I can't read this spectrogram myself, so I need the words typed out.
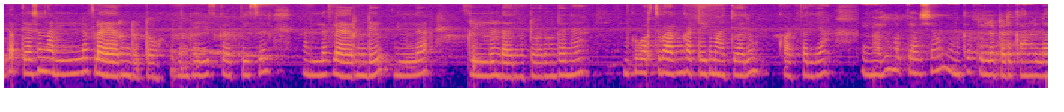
ഇത് അത്യാവശ്യം നല്ല ഫ്ലെയർ ഉണ്ട് കേട്ടോ. ഇതിന്റെ ഈ സ്കേർട്ട് പീസ് നല്ല ഫ്ലെയർ ഉണ്ട്. നല്ല ഫ്രില്ല് ഉണ്ടായിരുന്നു കേട്ടോ. അതുകൊണ്ട് തന്നെ നമുക്ക് കുറച്ച് ഭാഗം കട്ട് ചെയ്ത് മാറ്റിയാലും കുഴപ്പമില്ല. എന്നാലും അത്യാവശ്യം നമുക്ക് ഫ്രില്ലിട്ടെടുക്കാനുള്ള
